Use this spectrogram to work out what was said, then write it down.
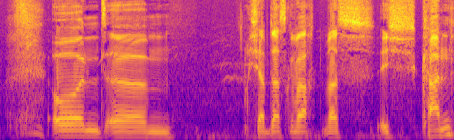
Und ähm, ich habe das gemacht, was ich kann.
